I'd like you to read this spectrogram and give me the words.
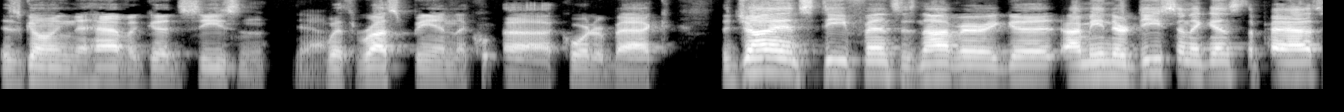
is going to have a good season yeah. with Russ being the uh, quarterback. The Giants' defense is not very good. I mean, they're decent against the pass,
